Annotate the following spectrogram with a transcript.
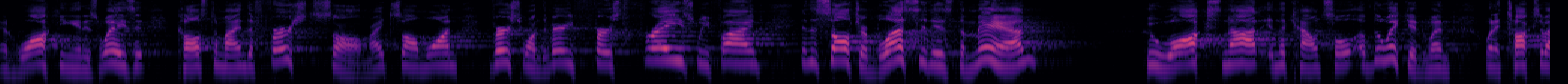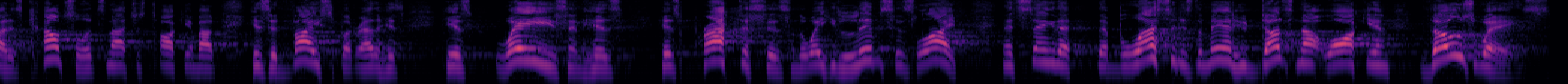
and walking in his ways, it calls to mind the first psalm, right? Psalm 1, verse 1, the very first phrase we find in the Psalter Blessed is the man who walks not in the counsel of the wicked. When, when it talks about his counsel, it's not just talking about his advice, but rather his, his ways and his, his practices and the way he lives his life. And it's saying that, that blessed is the man who does not walk in those ways,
